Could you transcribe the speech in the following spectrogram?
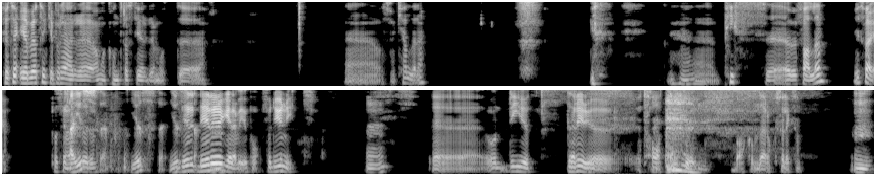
För jag, jag börjar tänka på det här eh, om man kontrasterar det mot eh, eh, vad ska man kalla det? uh, Pissöverfallen i Sverige. På Ja, just det. Just det. Just Det, det. det reagerar vi ju på, för det är ju nytt. Mm. Eh, och det är ju, där är det ju ett hatmotiv bakom där också liksom. Mm.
